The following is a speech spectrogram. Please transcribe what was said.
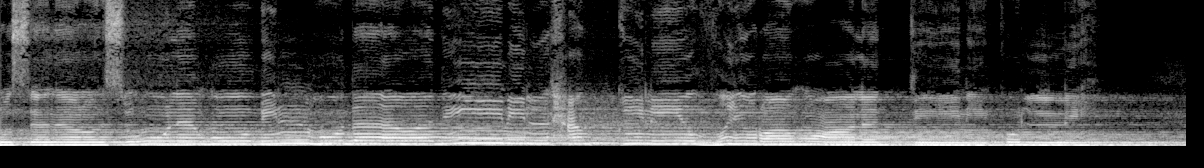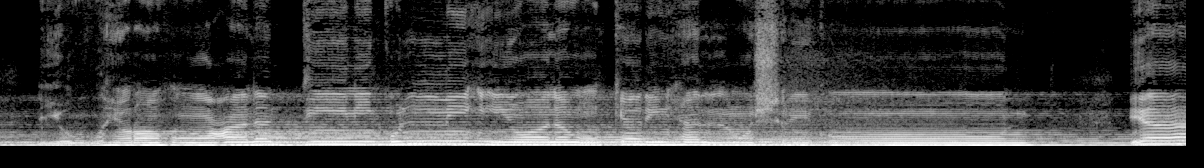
أرسل رسوله بالهدى ودين الحق ليظهره على الدين كله ليظهره على الدين كله ولو كره المشركون. يا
